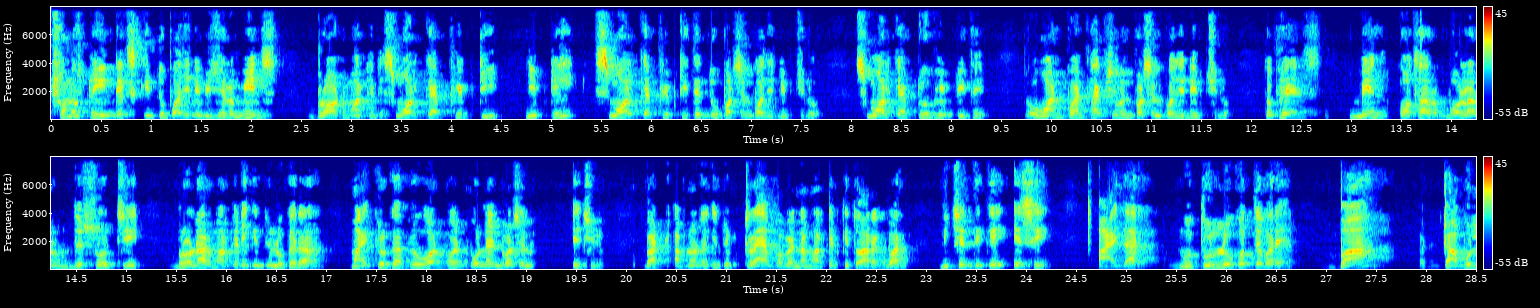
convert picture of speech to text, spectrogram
সমস্ত ইন্ডেক্স কিন্তু পজিটিভ ছিল। মিনস ব্রড মার্কেটে small cap fifty Nifty small cap ফিফটিতে দু পার্সেন্ট পজিটিভ ছিল। স্মল ক্যাপ টু ফিফটিতে one point five seven percent positive ছিল। তো ফ্রেন্ডস মেন কথা বলার উদ্দেশ্য হচ্ছে ব্রডার মার্কেটে কিন্তু লোকেরা মাইক্রো ক্যাপে one point four nine percent এ ছিল। বাট আপনারা কিন্তু ট্র্যাপ হবেন না। মার্কেট কিন্তু আরেকবার নিচের দিকে এসে আয়দার নতুন লো করতে পারে বা ডাবল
